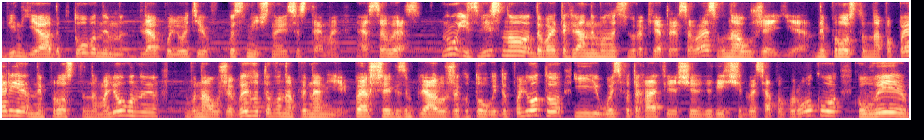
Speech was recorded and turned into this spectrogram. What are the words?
він є адаптованим для польотів космічної системи СЛС. Ну і звісно, давайте глянемо на цю ракету СЛС. Вона вже є не просто на папері, не просто намальованою. Вона вже виготовлена. Принаймні, перший екземпляр вже готовий до польоту. І ось фотографія ще 2020 року, коли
